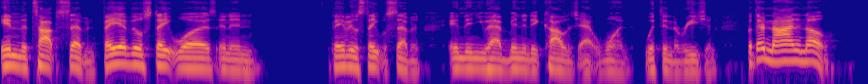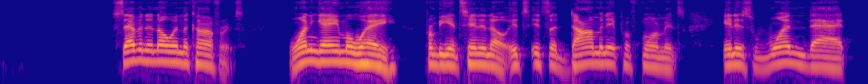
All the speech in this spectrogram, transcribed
in the top 7. Fayetteville State was and then Fayetteville State was 7 and then you have Benedict College at 1 within the region. But they're 9 and 0. 7 and 0 in the conference. One game away from being 10 and 0. It's it's a dominant performance and it's one that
